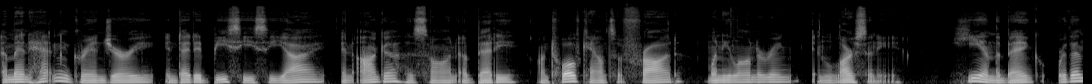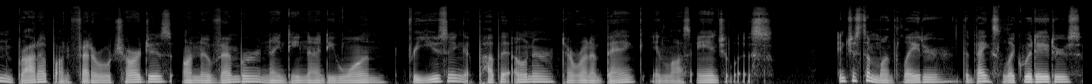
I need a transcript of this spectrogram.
a Manhattan grand jury indicted BCCI and Agha Hasan Abedi on 12 counts of fraud, money laundering, and larceny. He and the bank were then brought up on federal charges on November 1991 for using a puppet owner to run a bank in Los Angeles. And just a month later, the bank's liquidators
